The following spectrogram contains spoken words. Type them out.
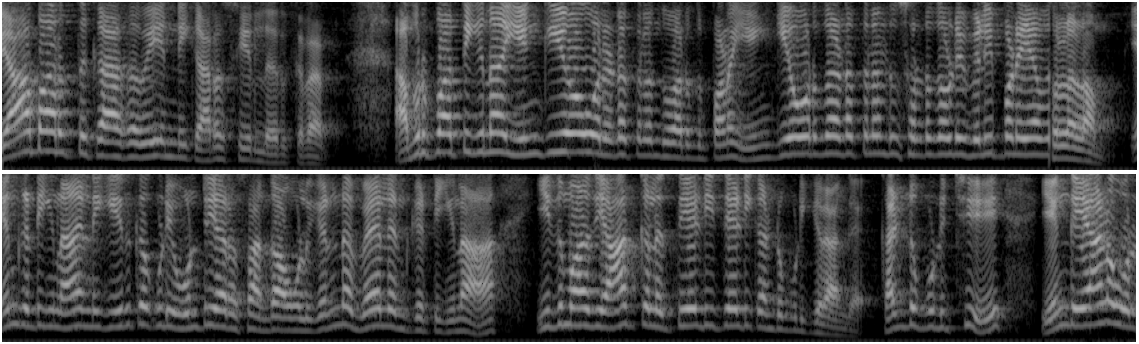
வியாபாரத்துக்காகவே இன்னைக்கு அரசியலில் இருக்கிறார். அவர் பார்த்தீங்கன்னா எங்கேயோ ஒரு இடத்துல இருந்து வர்றது பணம் எங்கேயோ ஒரு இடத்துல இருந்து சொல்றதோட வெளிப்படையாக சொல்லலாம். ஏன்னு கேட்டிங்கன்னா இன்னைக்கு இருக்கக்கூடிய ஒன்றிய அரசாங்கம் அவங்களுக்கு என்ன வேலைன்னு கேட்டிங்கன்னா இது மாதிரி ஆட்களை தேடி தேடி கண்டுபிடிக்கிறாங்க. கண்டுபிடிச்சி எங்கேயான ஒரு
